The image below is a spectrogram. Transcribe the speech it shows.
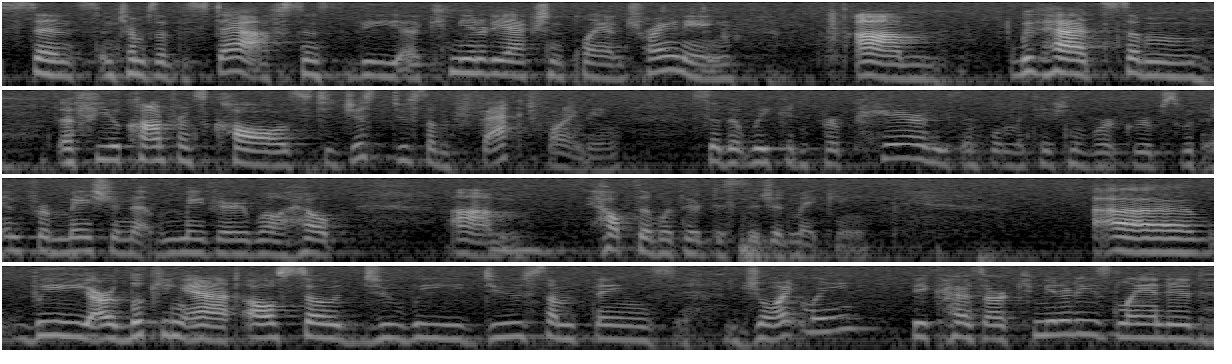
since, in terms of the staff, since the uh, Community Action Plan training, um, we've had some, a few conference calls to just do some fact-finding so that we can prepare these implementation work groups with information that may very well help, um, help them with their decision-making. Uh, We are looking at also, do we do some things jointly? Because our communities landed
